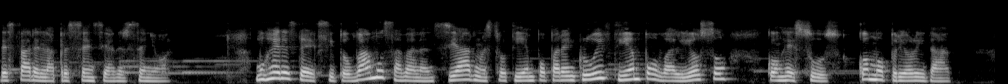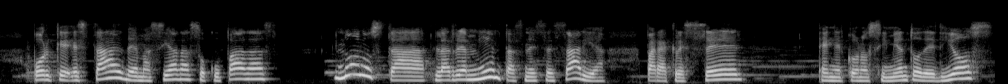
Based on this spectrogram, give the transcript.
de estar en la presencia del Señor. Mujeres de éxito, vamos a balancear nuestro tiempo para incluir tiempo valioso con Jesús como prioridad porque estar demasiadas ocupadas no nos da las herramientas necesarias para crecer en el conocimiento de Dios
